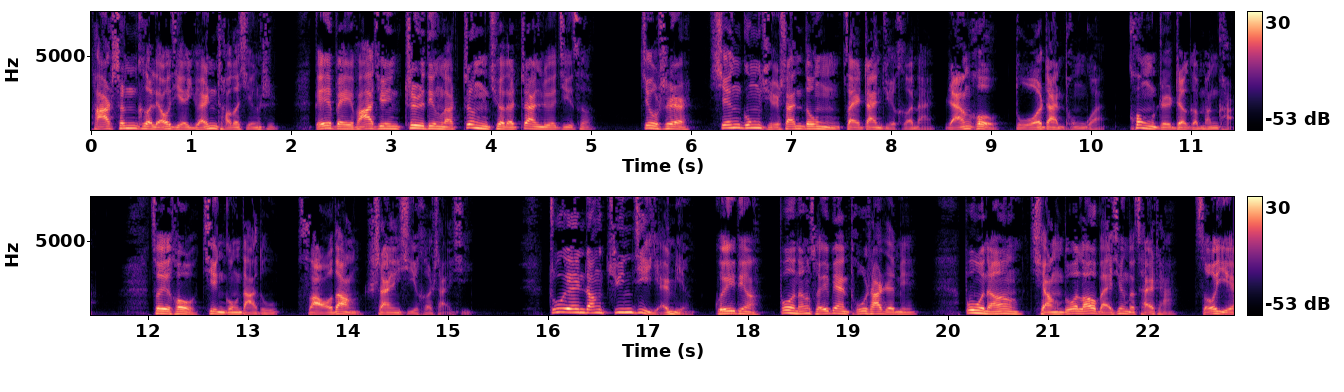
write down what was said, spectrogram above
他深刻了解元朝的形势，给北伐军制定了正确的战略计策，就是先攻取山东，再占据河南，然后夺占潼关，控制这个门槛，最后进攻大都，扫荡山西和陕西。朱元璋军纪严明，规定不能随便屠杀人民。不能抢夺老百姓的财产，所以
